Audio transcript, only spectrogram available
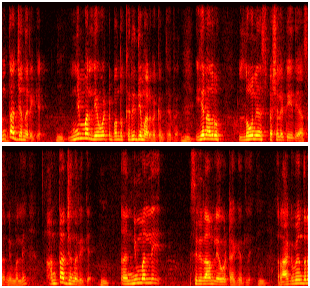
ಅಂಥ ಜನರಿಗೆ ನಿಮ್ಮ ಲೇಔಟ್ ಬಂದು ಖರೀದಿ ಮಾಡ್ಬೇಕಂತ ಹೇಳಿದ್ರೆ ಏನಾದರೂ ಲೋನಿನ ಸ್ಪೆಷಾಲಿಟಿ ಇದೆಯಾ ಸರ್ ನಿಮ್ಮಲ್ಲಿ? ಅಂಥ ಜನರಿಗೆ ನಿಮ್ಮಲ್ಲಿ ಶ್ರೀರಾಮ್ ಲೇಔಟ್ ಆಗಿರಲಿ ರಾಘವೇಂದ್ರ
